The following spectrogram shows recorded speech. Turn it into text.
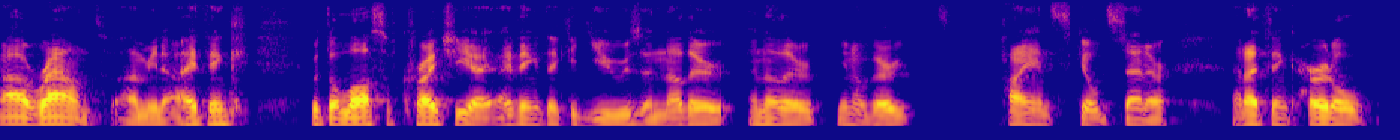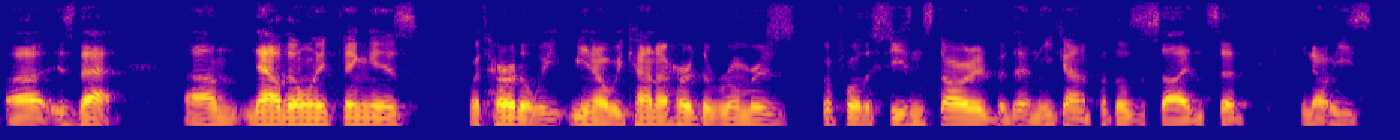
Uh, round. I mean, I think with the loss of Krejci, I, I think they could use another another you know very high end skilled center, and I think Hertl uh, is that. Um, now the only thing is with Hertl, we you know we kind of heard the rumors before the season started, but then he kind of put those aside and said, you know, he's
